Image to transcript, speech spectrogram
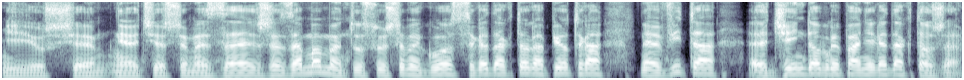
I już się e, cieszymy, że za moment usłyszymy głos redaktora Piotra e, Wita. E, dzień dobry, panie redaktorze.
